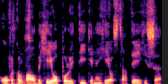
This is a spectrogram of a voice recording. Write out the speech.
over bepaalde geopolitieke en geostrategische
